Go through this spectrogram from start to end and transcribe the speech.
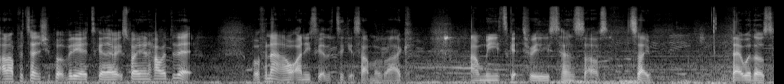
I'll potentially put a video together explaining how I did it. But for now, I need to get the tickets out of my bag, and we need to get through these turnstiles. So, bear with us.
